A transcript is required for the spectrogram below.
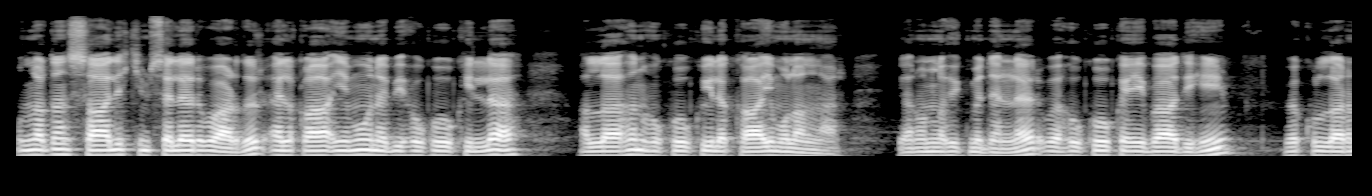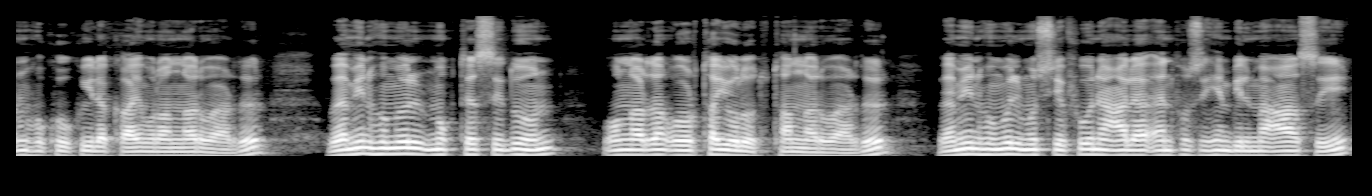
onlardan salih kimseler vardır. El kaimune bi hukukillah Allah'ın hukukuyla kaim olanlar yani onunla hükmedenler ve hukuka ibadihi ve kullarının hukukuyla kaim olanlar vardır. Ve minhumul muktesidun onlardan orta yolu tutanlar vardır. Ve minhumul musrifune ala enfusihim bil maasi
